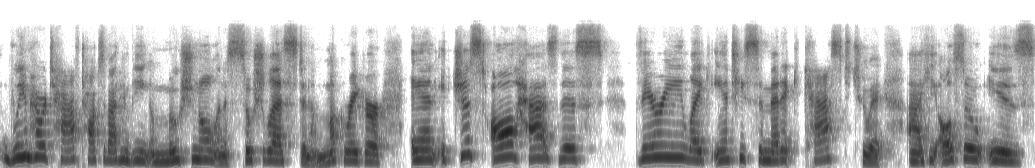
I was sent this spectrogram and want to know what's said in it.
William Howard Taft talks about him being emotional and a socialist and a muckraker. And it just all has this very like anti-Semitic cast to it. Uh, he also is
